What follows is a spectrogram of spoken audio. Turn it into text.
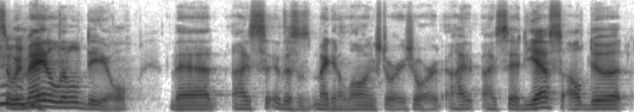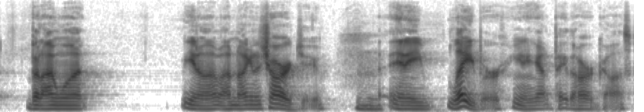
so we made a little deal that I this is making a long story short. I, I said yes, I'll do it, but I want you know I'm not going to charge you mm-hmm. any labor. You know you got to pay the hard costs,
